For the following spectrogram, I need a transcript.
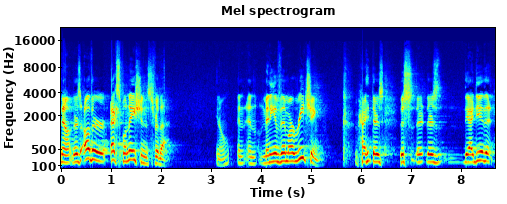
Now, there's other explanations for that, you know, and, and many of them are reaching, right? There's, this, there, there's the idea that,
